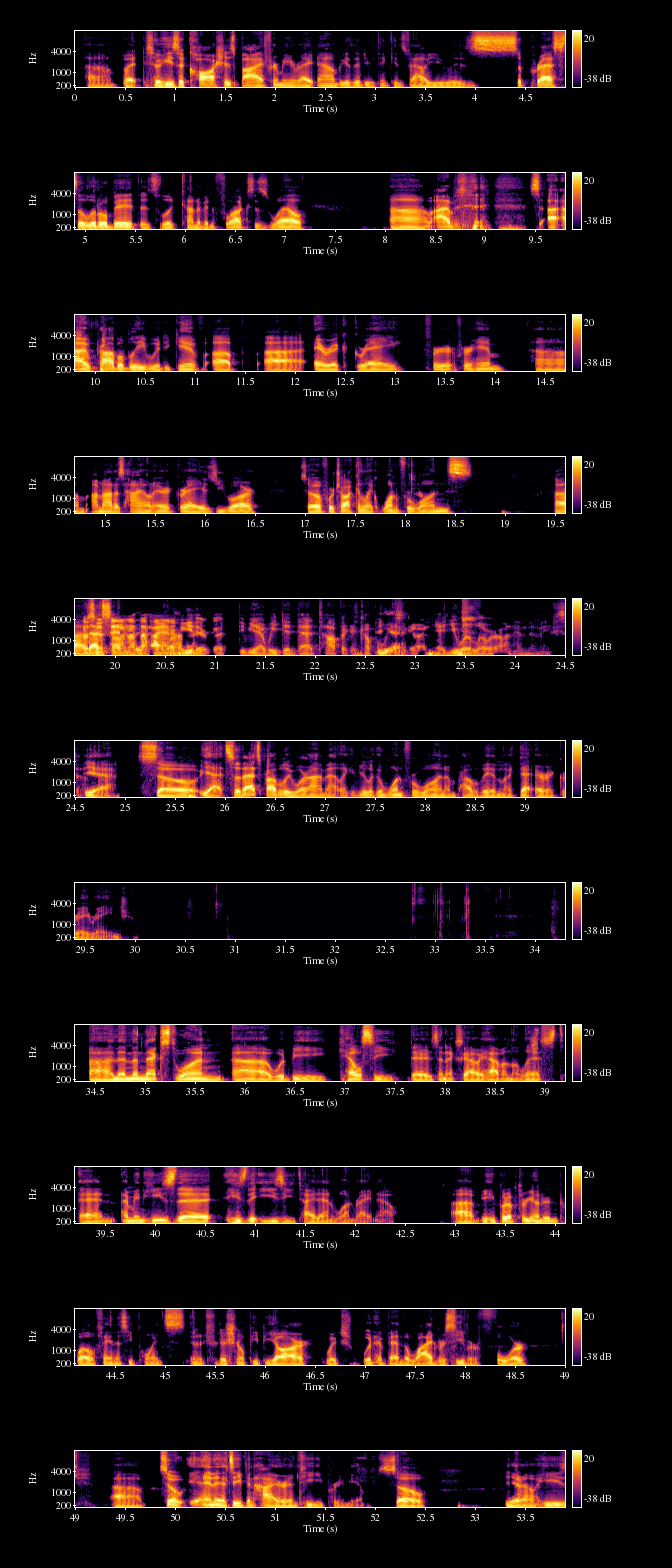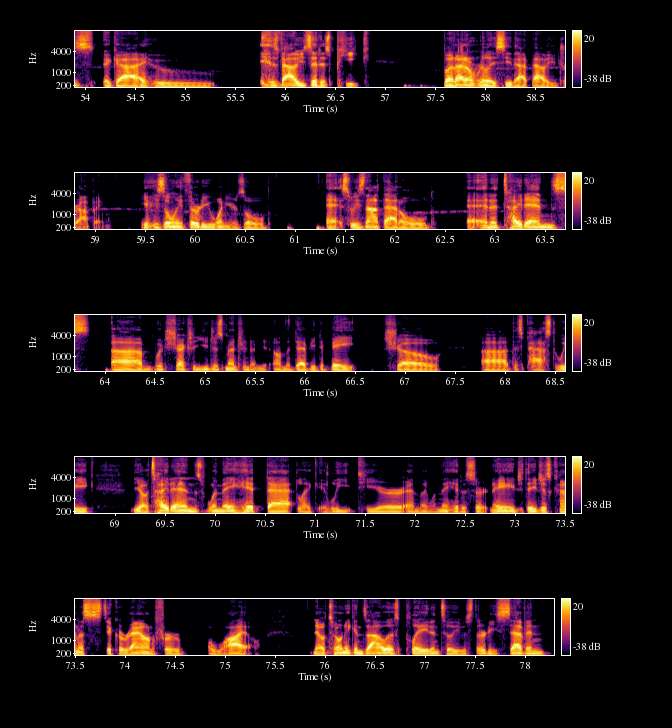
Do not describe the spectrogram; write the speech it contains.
Uh, but so he's a cautious buy for me right now because I do think his value is suppressed a little bit. It's like kind of in flux as well. Um, I was, I probably would give up uh, Eric Gray for for him. Um, I'm not as high on Eric Gray as you are. So if we're talking like one for ones, uh, I was gonna say I'm not that high on him either, but yeah, we did that topic a couple weeks ago, and yeah, you were lower on him than me. So yeah, so yeah, so that's probably where I'm at. Like if you're looking one for one, I'm probably in like that Eric Gray range. Uh, and then the next one uh, would be Kelce. There's the next guy we have on the list, and I mean he's the he's the easy tight end one right now. Um, he put up 312 fantasy points in a traditional PPR, which would have been the wide receiver four uh, so, and it's even higher in TE premium. So, you know, he's a guy who his value's at his peak, but I don't really see that value dropping. He's only 31 years old, eh, so he's not that old. And a tight ends, um, which actually you just mentioned on, on the Devy debate show uh, this past week, you know, tight ends when they hit that like elite tier and like when they hit a certain age, they just kind of stick around for a while. You know, Tony Gonzalez played until he was 37.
